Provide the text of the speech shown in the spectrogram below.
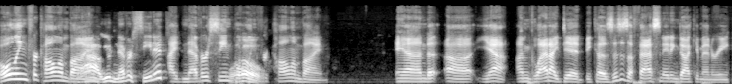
Bowling for Columbine. Wow, you'd never seen it? I'd never seen Whoa. Bowling for Columbine. And uh, yeah, I'm glad I did because this is a fascinating documentary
